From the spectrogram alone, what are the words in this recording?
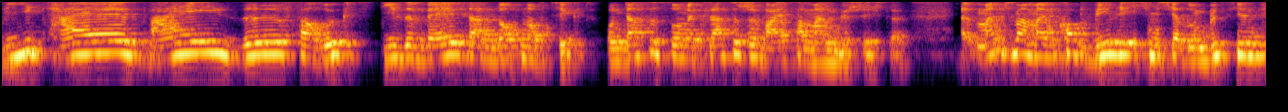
wie teilweise verrückt diese Welt dann doch noch tickt. Und das ist so eine klassische weißer Mann-Geschichte. Äh, manchmal in meinem Kopf wehre ich mich ja so ein bisschen,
